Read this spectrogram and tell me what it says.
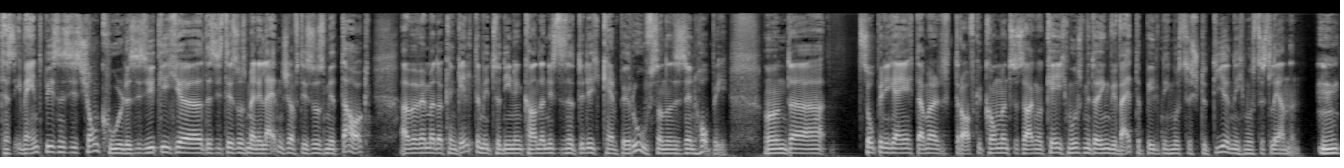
das Event-Business ist schon cool. Das ist wirklich, äh, das ist das, was meine Leidenschaft ist, was mir taugt. Aber wenn man da kein Geld damit verdienen kann, dann ist das natürlich kein Beruf, sondern das ist ein Hobby. Und äh, so bin ich eigentlich damals drauf gekommen zu sagen, okay, ich muss mich da irgendwie weiterbilden, ich muss das studieren, ich muss das lernen. Mhm.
